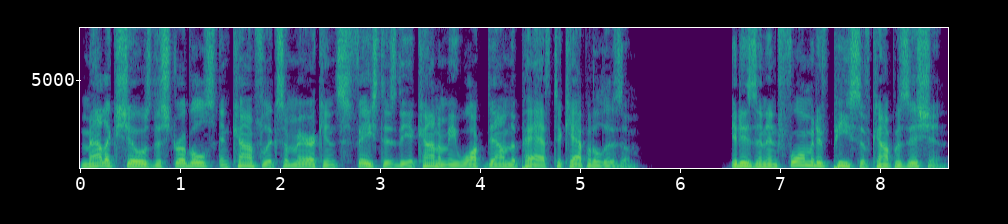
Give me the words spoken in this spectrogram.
Malick shows the struggles and conflicts Americans faced as the economy walked down the path to capitalism. It is an informative piece of composition.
